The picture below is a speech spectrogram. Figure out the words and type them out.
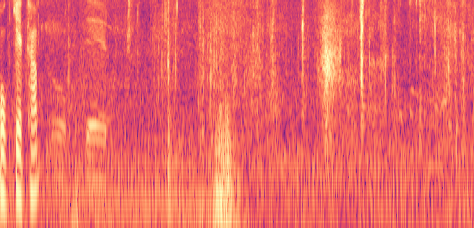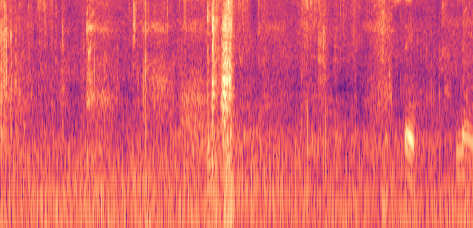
หกเจ็ดครับหกเจ็ดสิบหนึ่ง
